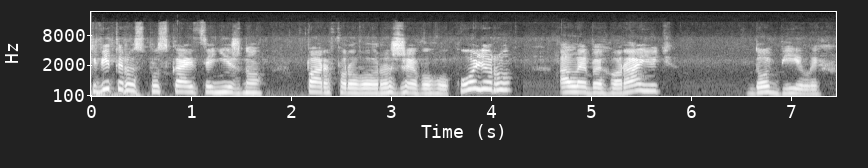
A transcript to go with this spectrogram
Квіти розпускаються ніжно парфорового рожевого кольору, але вигорають до білих.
